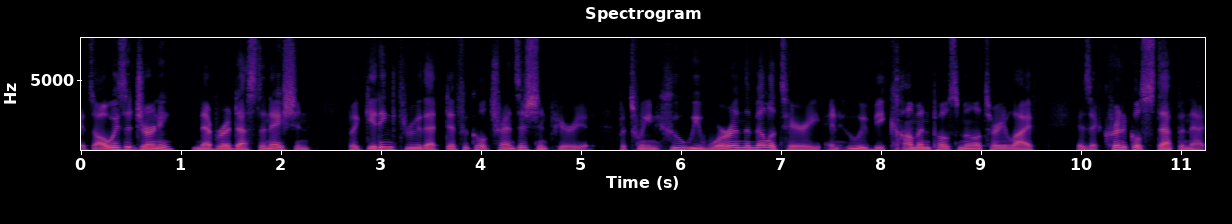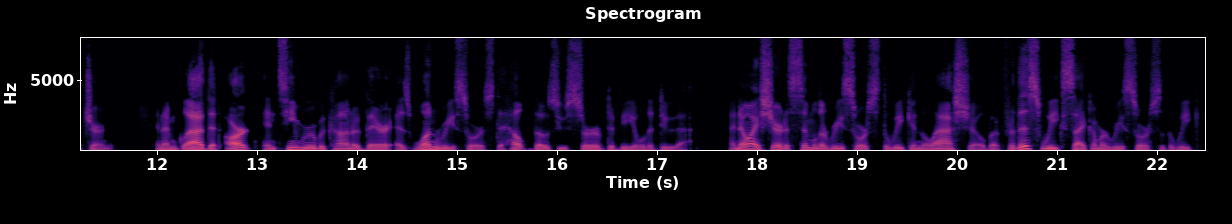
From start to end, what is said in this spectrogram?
It's always a journey, never a destination, but getting through that difficult transition period between who we were in the military and who we become in post military life is a critical step in that journey. And I'm glad that Art and Team Rubicon are there as one resource to help those who serve to be able to do that. I know I shared a similar resource the week in the last show, but for this week's PsychArmor Resource of the Week,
